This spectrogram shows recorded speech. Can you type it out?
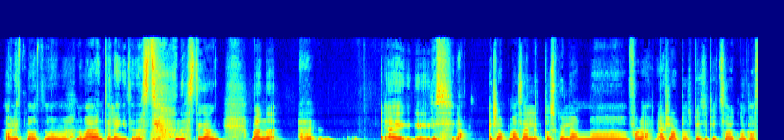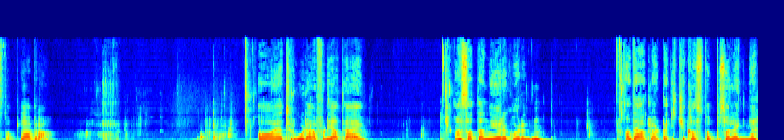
det har litt med at nå, må jeg vente lenge til neste, neste gang. Men eh, jeg, jeg, ja, jeg klapper meg selv litt på skulderen eh, for det. Jeg klarte å spise pizza uten å kaste opp. Det er bra. Og jeg tror det er fordi at jeg har satt den nye rekorden. At jeg har klart å ikke kaste opp på så lenge.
